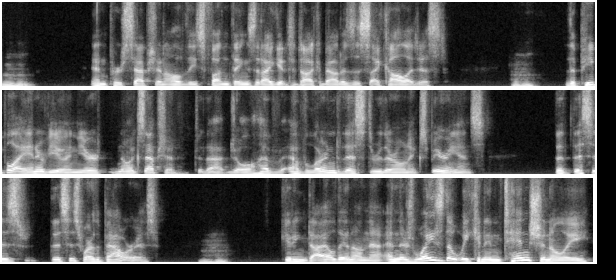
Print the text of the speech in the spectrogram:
mm-hmm. and perception, all of these fun things that I get to talk about as a psychologist. Mm-hmm. The people I interview, and you're no exception to that, Joel, have, have learned this through their own experience that this is this is where the power is. Mm-hmm. Getting dialed in on that. And there's ways that we can intentionally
